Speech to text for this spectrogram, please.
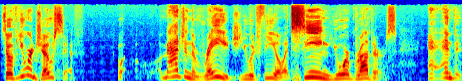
So if you were Joseph, imagine the rage you would feel at seeing your brothers and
